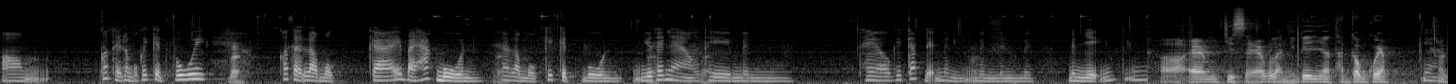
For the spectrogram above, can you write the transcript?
ờm, có thể là một cái kịch vui Vâng. có thể là một cái bài hát buồn Vâng. hay là một cái kịch buồn như Vâng, thế nào vâng. thì mình theo cái cách để mình mình mình mình mình diễn Ờ, em chia sẻ là những cái thành công của em. Dạ. Ok.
